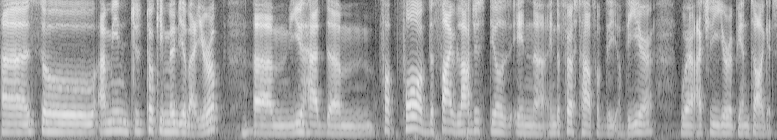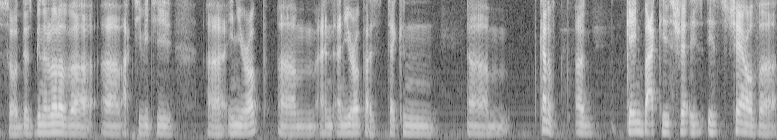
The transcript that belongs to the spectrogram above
Uh, so, I mean, just talking maybe about Europe, mm-hmm. um, you had um, f- four of the five largest deals in uh, in the first half of the of the year were actually European targets. So there's been a lot of uh, uh activity uh, in Europe, um, and and Europe has taken um, kind of gained back his share, his, his share of uh,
